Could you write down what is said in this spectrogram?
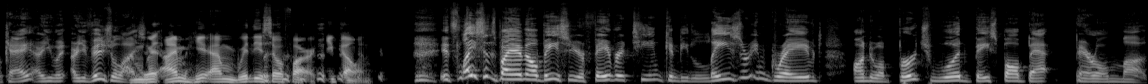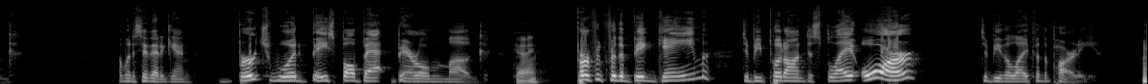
Okay, are you are you I'm visualizing? with. I'm here. I'm with you so far. Keep going. It's licensed by MLB, so your favorite team can be laser engraved onto a birchwood baseball bat barrel mug. I'm going to say that again: birchwood baseball bat barrel mug. Okay. Perfect for the big game to be put on display or to be the life of the party.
